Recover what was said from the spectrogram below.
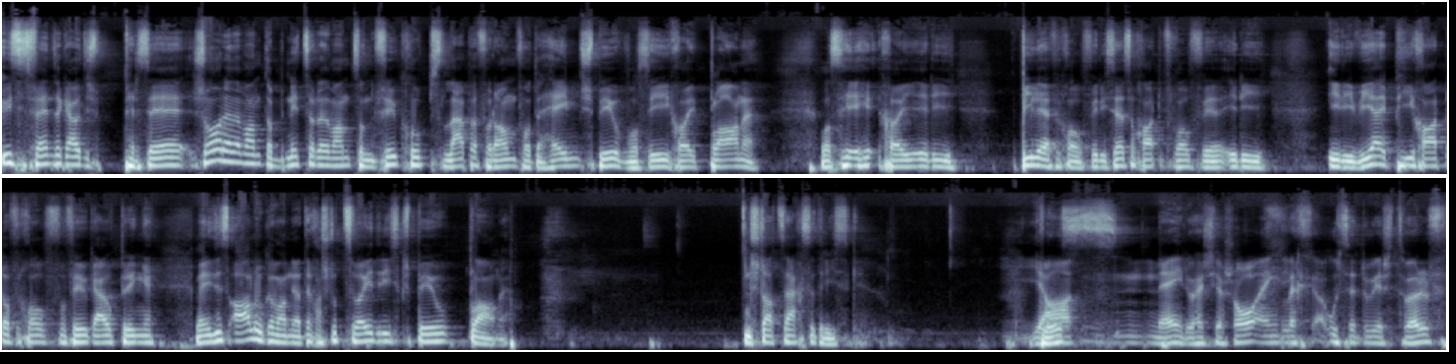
unser Fernsehgeld ist per se schon relevant, aber nicht so relevant, sondern viele Clubs leben vor allem von den Heimspielen, wo sie können planen können, wo sie können ihre Billets verkaufen, ihre Saisonkarten verkaufen, ihre ihre VIP-Karte verkaufen, die viel Geld bringen. Wenn ich das anschaue, dann kannst du 32 Spiele planen. Anstatt 36. Ja, Plus. nein, du hast ja schon eigentlich, außer du bist 12,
